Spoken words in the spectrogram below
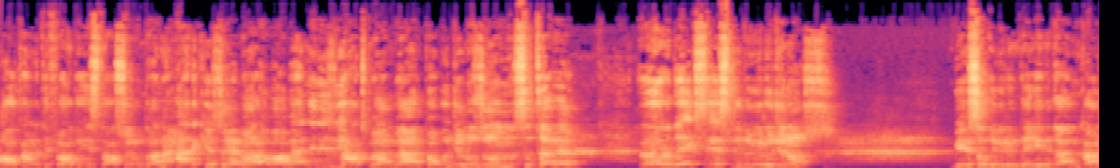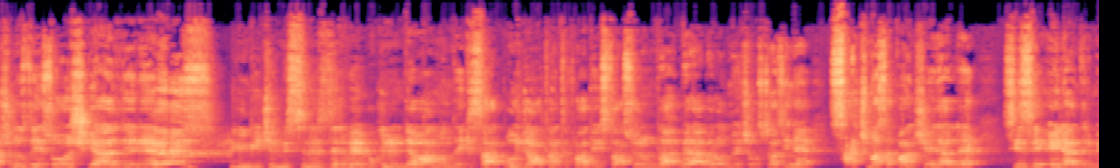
Alternatif Radyo istasyonundan herkese merhaba. Ben Deniz Nihat Mermer, pabucunuzun starı. Ördek sesli duyurucunuz. Bir salı gününde yeniden karşınızdayız. Hoş geldiniz. Bir gün geçirmişsinizdir ve bugünün devamında 2 saat boyunca Alternatif Radyo istasyonunda beraber olmaya çalışacağız. Yine saçma sapan şeylerle sizi eğlendirmeye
